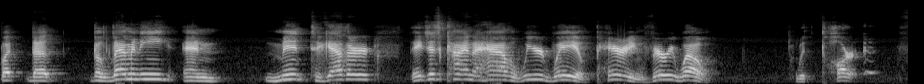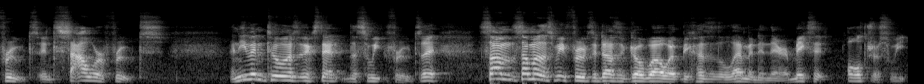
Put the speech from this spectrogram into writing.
But the the lemony and mint together, they just kind of have a weird way of pairing very well with tart fruits and sour fruits, and even to an extent the sweet fruits. Eh, Some some of the sweet fruits it doesn't go well with because of the lemon in there. It makes it ultra sweet.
